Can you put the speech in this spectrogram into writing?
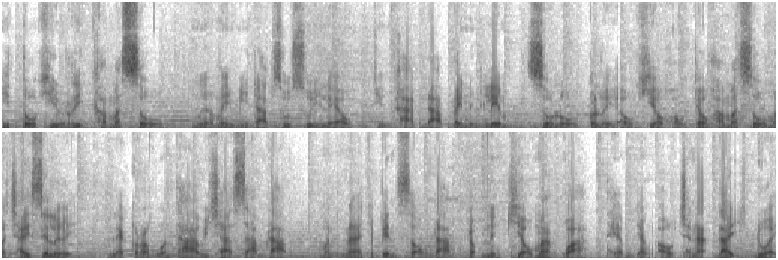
ฮิโตคิริคามัสโซ เมื่อไม่มีดาบซูซุยแล้ว จึงขาดดาบไปหนึ่งเล่ม โซโลก็เลยเอาเขียวของเจ้าคามัสโซมาใช้เสียเลย และกระบวนท่าวิชาสามดาบ มันน่าจะเป็นสองดาบกับหนึ่งเขียวมากกว่า แถมยังเอาชนะได้อีกด้วย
